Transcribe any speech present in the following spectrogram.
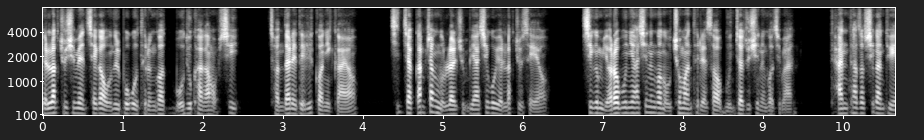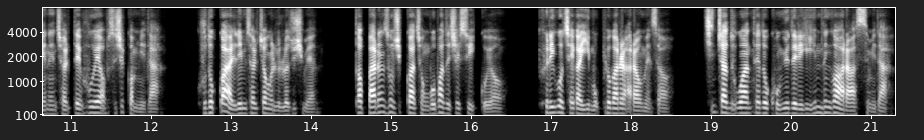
연락 주시면 제가 오늘 보고 들은 것 모두 가감 없이 전달해 드릴 거니까요. 진짜 깜짝 놀랄 준비하시고 연락 주세요. 지금 여러분이 하시는 건 5초만 들여서 문자 주시는 거지만 단 5시간 뒤에는 절대 후회 없으실 겁니다. 구독과 알림 설정을 눌러주시면 더 빠른 소식과 정보 받으실 수 있고요. 그리고 제가 이 목표가를 알아오면서 진짜 누구한테도 공유드리기 힘든 거 알아왔습니다.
